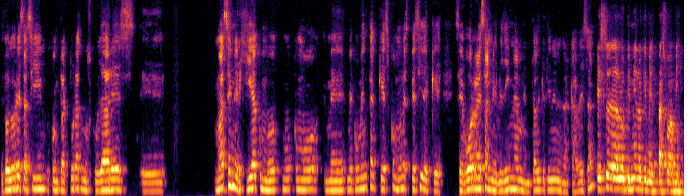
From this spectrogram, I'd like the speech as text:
dolores así, contracturas musculares, eh, más energía, como, como me, me, comentan que es como una especie de que se borra esa neblina mental que tienen en la cabeza. Eso era lo primero que me pasó a mí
